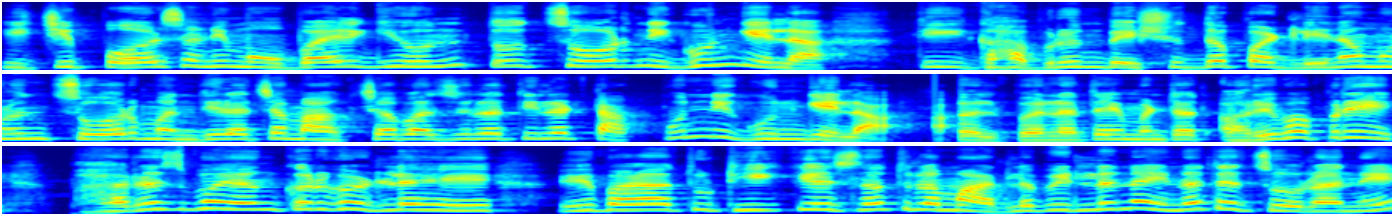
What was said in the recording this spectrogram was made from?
हिची पर्स आणि मोबाईल घेऊन तो चोर निघून गेला. ती घाबरून बेशुद्ध पडली ना म्हणून चोर मंदिराच्या मागच्या बाजूला तिला टाकून निघून गेला. कल्पनाताई म्हणतात अरे बापरे फारच भयंकर घडलं हे. ए बाळा तू ठीक आहेस ना? तुला मारलं बिरलं नाही ना त्या चोराने?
